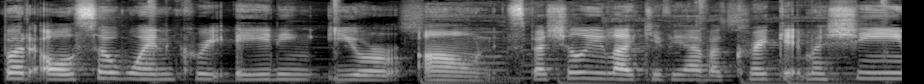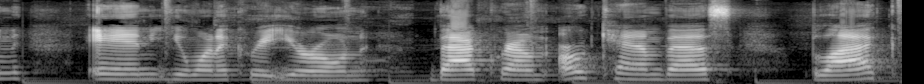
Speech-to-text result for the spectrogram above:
but also when creating your own, especially like if you have a Cricut machine and you want to create your own background or canvas, black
